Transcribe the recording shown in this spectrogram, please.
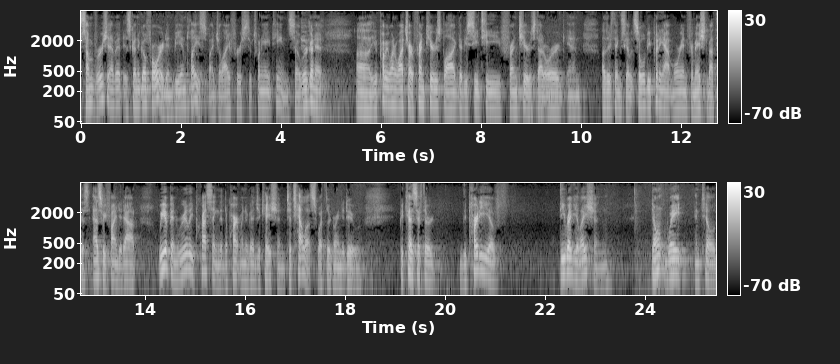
some version of it is going to go forward and be in place by July 1st of 2018. So we're going to, uh, you probably want to watch our Frontiers blog, wcetfrontiers.org, and other things. So we'll be putting out more information about this as we find it out. We have been really pressing the Department of Education to tell us what they're going to do. Because if they're the party of deregulation, don't wait until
